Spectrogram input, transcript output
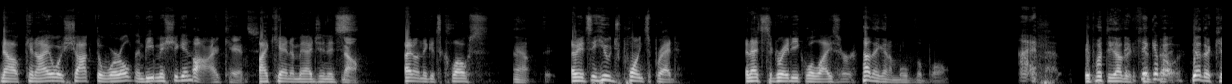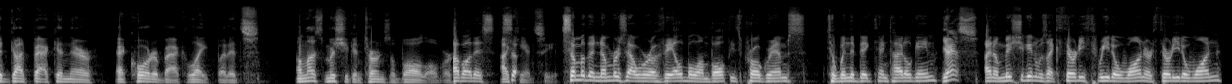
now, can Iowa shock the world and beat Michigan? Oh, I can't. I can't imagine it's. No. I don't think it's close. Yeah. I mean, it's a huge point spread, and that's the great equalizer. How are they gonna move the ball? I, They put the other Think kid about- back. The other kid got back in there at quarterback late, but it's unless Michigan turns the ball over. how about this? I So- can't see it. Some of the numbers that were available on both these programs to win the Big Ten title game. Yes. I know Michigan was like 33 to 1 or 30 to 1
